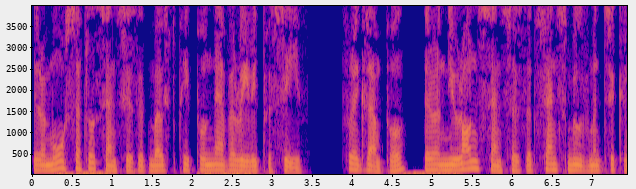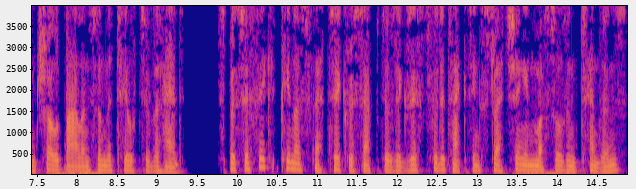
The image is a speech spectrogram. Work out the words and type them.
There are more subtle senses that most people never really perceive. For example, there are neuron sensors that sense movement to control balance and the tilt of the head. Specific kinesthetic receptors exist for detecting stretching in muscles and tendons,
